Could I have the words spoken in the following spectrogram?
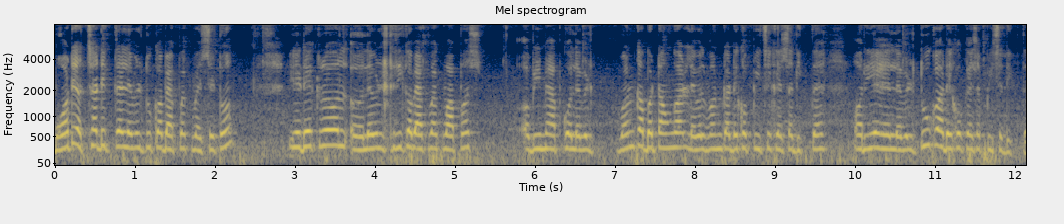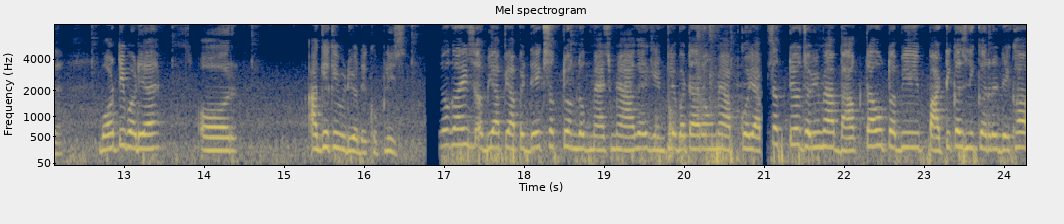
बहुत ही अच्छा दिखता है लेवल टू का बैकपैक वैसे तो। ये देख रहे हो लेवल थ्री का बैकपैक वापस। अभी मैं आपको लेवल वन का बताऊँगा। लेवल वन का देखो पीछे कैसा दिखता है और ये है लेवल टू का देखो कैसा पीछे दिखता है। बहुत ही बढ़िया है और आगे की वीडियो देखो प्लीज़ हेलो गाइज़ अभी आप यहाँ पे देख सकते हो, हम लोग मैच में आ गए गेम प्ले बता रहा हूँ मैं आपको यहाँ सकते हो, जब भी मैं आप भागता हूँ, तभी पार्टिकल्स निकल रहे, देखा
